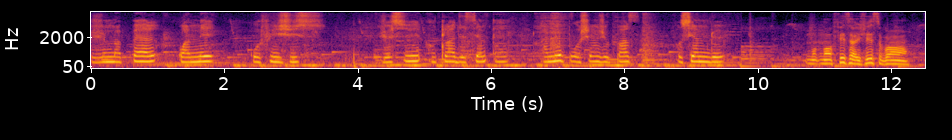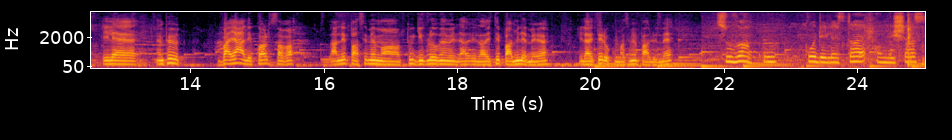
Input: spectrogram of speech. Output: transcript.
Je m'appelle Kwame Kofijus. Je suis en classe de CM1. L'année prochaine, je passe au CM2. Mon, mon fils, juste, bon, il est un peu vaillant à l'école, ça va. L'année passée, même en tout Giglo, même, il a, il a été parmi les meilleurs. Il a été recommandé même par le maire. Souvent, en de l'estat, on me chasse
